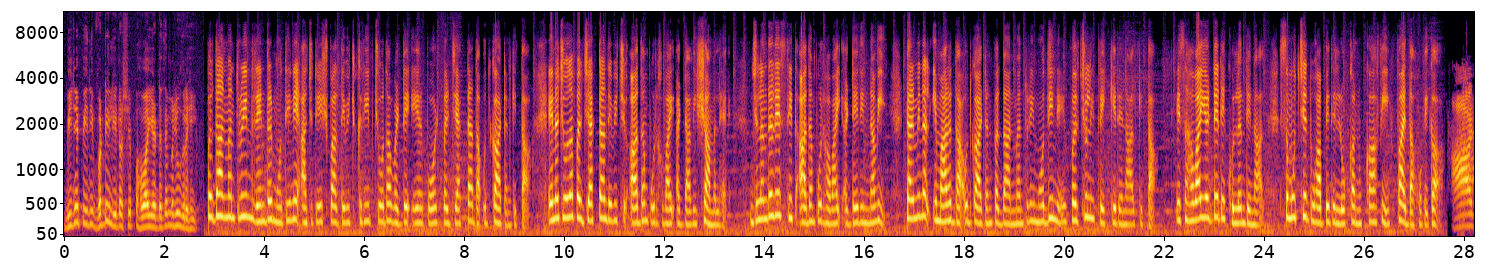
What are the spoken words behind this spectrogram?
ਬੀਜੇਪੀ ਦੀ ਵੱਡੀ ਲੀਡਰਸ਼ਿਪ ਹਵਾਈ ਅੱਡੇ ਤੇ ਮੌਜੂਦ ਰਹੀ। ਪ੍ਰਧਾਨ ਮੰਤਰੀ ਨਰਿੰਦਰ ਮੋਦੀ ਨੇ ਅੱਜ ਦੇਸ਼ ਭਰ ਦੇ ਵਿੱਚ ਕਰੀਬ 14 ਵੱਡੇ 에ਅਰਪੋਰਟ ਪ੍ਰੋਜੈਕਟਾਂ ਦਾ ਉਦਘਾਟਨ ਕੀਤਾ। ਇਹਨਾਂ 14 ਪ੍ਰੋਜੈਕਟਾਂ ਦੇ ਵਿੱਚ ਆਦਮਪੁਰ ਹਵਾਈ ਅੱਡਾ ਵੀ ਸ਼ਾਮਲ ਹੈ। ਜਲੰਧਰ ਦੇ ਸਥਿਤ ਆਦਮਪੁਰ ਹਵਾਈ ਅੱਡੇ ਦੀ ਨਵੀਂ ਟਰਮੀਨਲ ਇਮਾਰਤ ਦਾ ਉਦਘਾਟਨ ਪ੍ਰਧਾਨ ਮੰਤਰੀ ਮੋਦੀ ਨੇ ਵਰਚੁਅਲੀ ਤਰੀਕੇ ਦੇ ਨਾਲ ਕੀਤਾ ਇਸ ਹਵਾਈ ਅੱਡੇ ਦੇ ਖੁੱਲਣ ਦੇ ਨਾਲ ਸਮੁੱਚੇ ਦੁਆਬੇ ਦੇ ਲੋਕਾਂ ਨੂੰ ਕਾਫੀ ਫਾਇਦਾ ਹੋਵੇਗਾ आज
